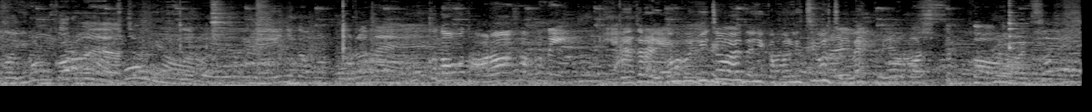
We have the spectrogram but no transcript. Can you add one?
나 이런 까르보나 처음이야. 레인이가 뭘 모르네. 너무 달아서 그래. 얘들아 이거 한번 휘저어야 되니까 빨리 찍어줄래? 야 맛있겠다. 그래 맛있어?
